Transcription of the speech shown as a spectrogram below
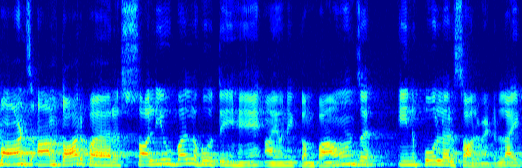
bonds आमतौर पर सॉल्यूबल होते हैं। Ionic compounds in polar solvent like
